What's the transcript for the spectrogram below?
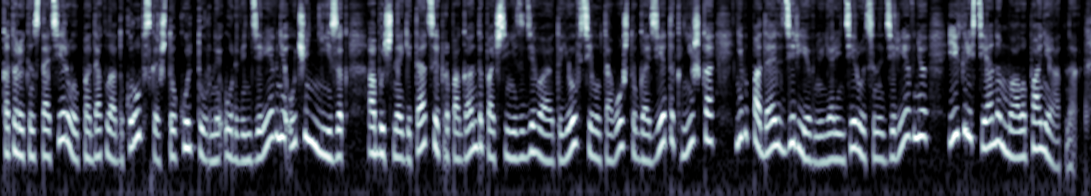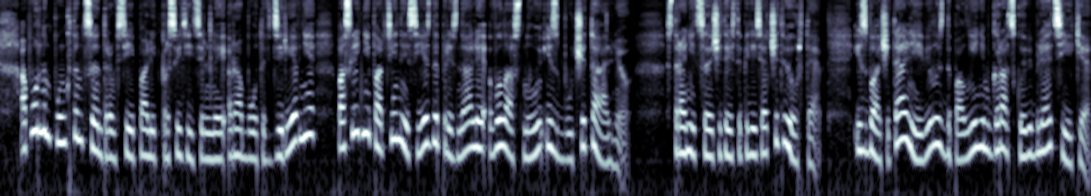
который констатировал по докладу Крупской, что культурный уровень деревни очень низок, обычная агитация и пропаганда почти не задевают ее в силу того, что газета, книжка не попадает в деревню, не ориентируется на деревню и крестьянам мало понятно. Опорным пунктом, центром всей политпросветительной работы в деревне последние партийные съезды признали волосную избу-читальню страница 454. Изба читальни явилась дополнением городской библиотеки.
